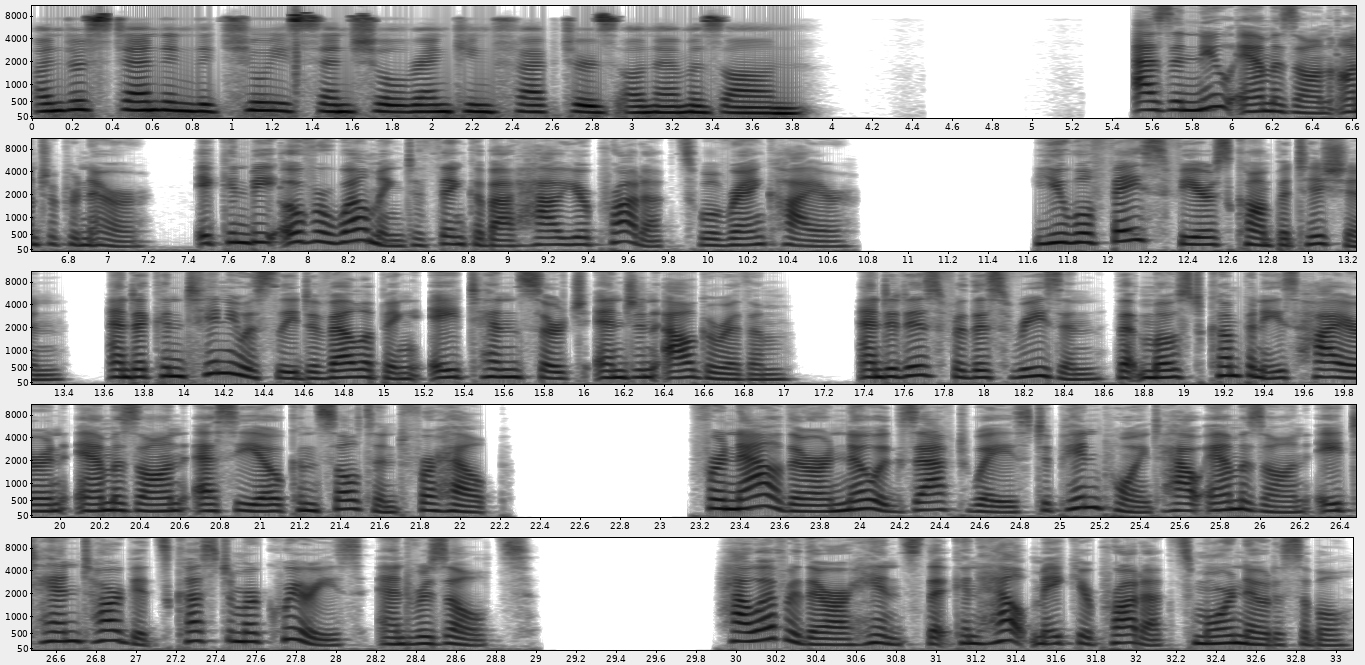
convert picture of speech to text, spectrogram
Understanding the two essential ranking factors on Amazon. As a new Amazon entrepreneur, it can be overwhelming to think about how your products will rank higher. You will face fierce competition and a continuously developing A10 search engine algorithm, and it is for this reason that most companies hire an Amazon SEO consultant for help. For now, there are no exact ways to pinpoint how Amazon A10 targets customer queries and results. However, there are hints that can help make your products more noticeable.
